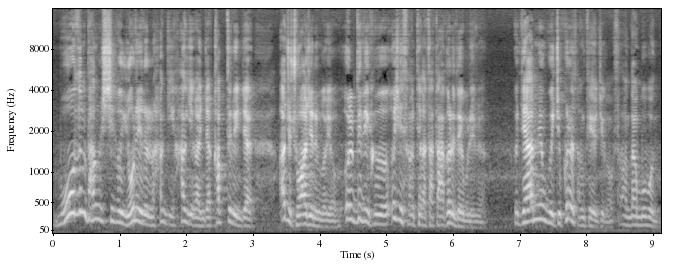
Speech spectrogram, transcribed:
모든 방식의 요리를 하기 하기가 이제 갑들이 이제 아주 좋아지는 거예요. 얼들이 그 의식 상태가 다 다 그래 돼버리면 그 대한민국이 지금 그런 상태예요. 지금 상당 부분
